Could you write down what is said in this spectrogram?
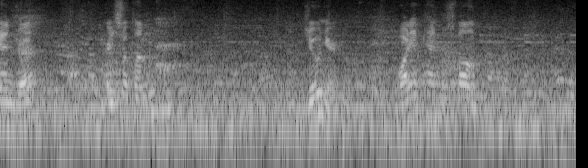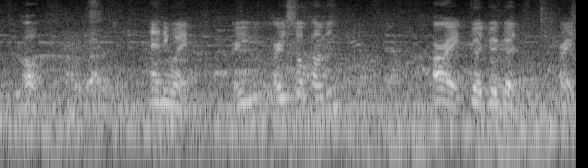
Kendra, are you still coming? Junior, why do you have Kendra's phone? Oh. Anyway, are you are you still coming? All right, good, good, good. All right,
